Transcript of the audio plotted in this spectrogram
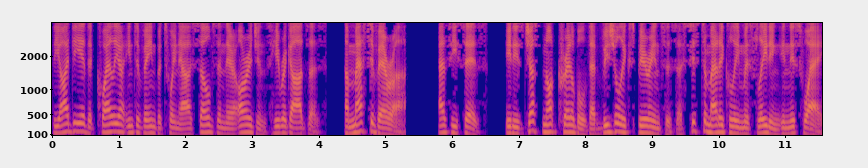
The idea that qualia intervene between ourselves and their origins he regards as a massive error, as he says, it is just not credible that visual experiences are systematically misleading in this way.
